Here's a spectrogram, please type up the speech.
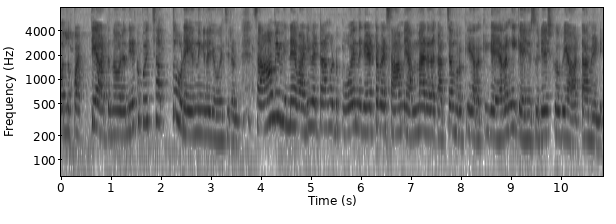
വന്ന് പട്ടി ആട്ടുന്ന പോലെ നിനക്ക് പോയി ചത്തൂടെ എന്നിങ്ങനെ ചോദിച്ചിട്ടുണ്ട്. സാമി പിന്നെ വടിവെട്ടാൻ കൊണ്ട് പോയെന്ന് കേട്ടപ്പോൾ സാമി അന്നേരം കച്ച മുറുക്കി ഇറക്കി ഇറങ്ങി കഴിഞ്ഞു സുരേഷ് ഗോപി ആട്ടാൻ വേണ്ടി.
